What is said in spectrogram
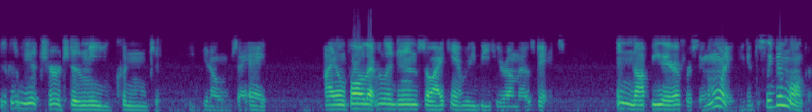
just because we had church doesn't mean you couldn't, you know, say, hey, I don't follow that religion, so I can't really be here on those days. And not be there first thing in the morning. You get to sleep in longer.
